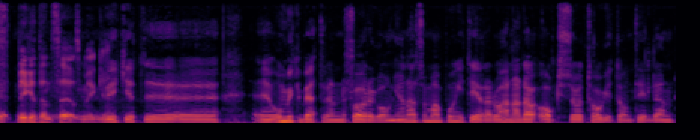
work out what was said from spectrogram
lycka- vilket inte säger så mycket. vilket, eh, eh, och mycket bättre än föregångarna som han poängterade. Och han hade också tagit dem till den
